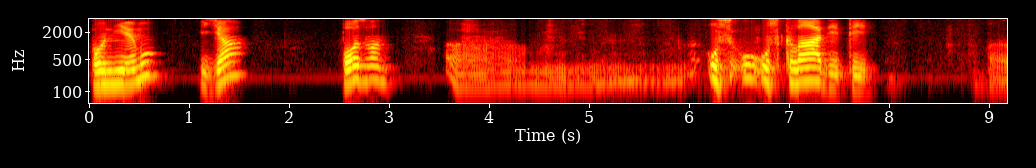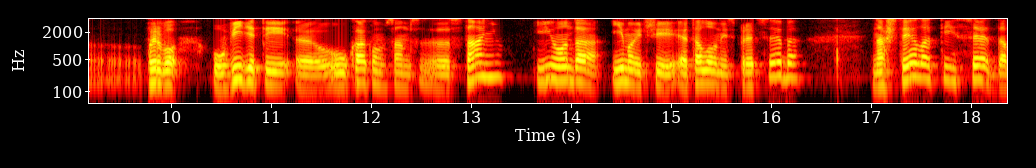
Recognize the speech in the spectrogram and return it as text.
Po njemu ja pozvan uskladiti prvo uvidjeti u kakvom sam stanju i onda imajući etalon ispred sebe naštelati se da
